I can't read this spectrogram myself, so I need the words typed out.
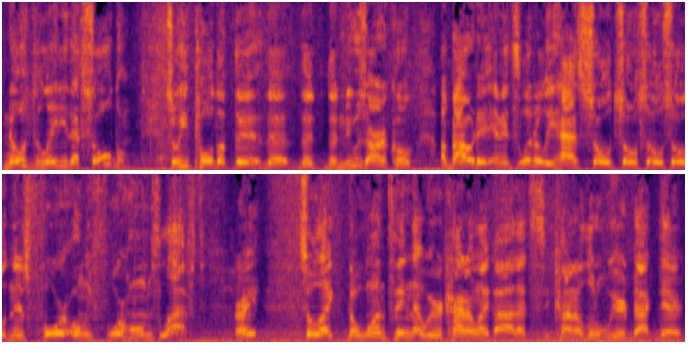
knows the lady that sold them. So he pulled up the the the, the news article about it, and it's literally has sold, sold, sold, sold, and there's four only four homes left right? So like the one thing that we were kind of like, ah, that's kind of a little weird back there,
